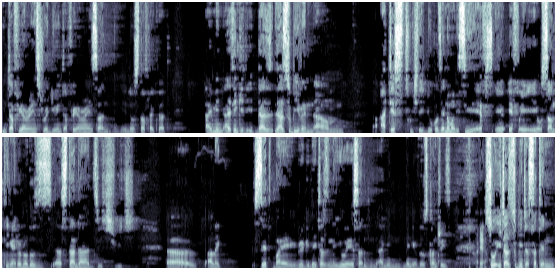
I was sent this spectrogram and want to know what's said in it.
interference, radio interference, and you know stuff like that. I mean, I think it, it does it has to be even um, a test which they do because I normally see F- FAA or something. I don't know those uh, standards which which uh, are like set by regulators in the US and I mean many of those countries. Oh, yeah. So it has to meet a certain,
